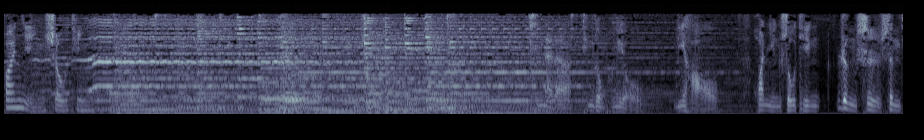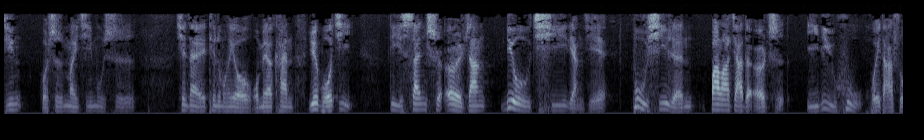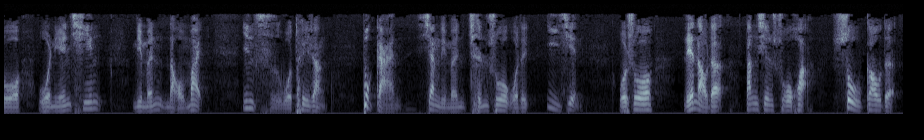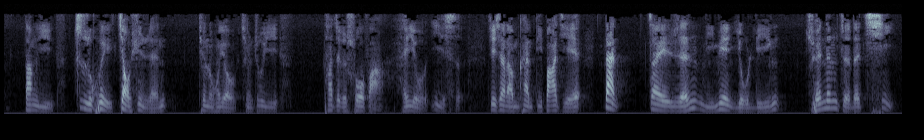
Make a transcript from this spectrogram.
欢迎收听。亲爱的听众朋友，你好，欢迎收听认识圣经，我是麦基牧师。现在，听众朋友，我们要看约伯记第三十二章。六七两节，布西人巴拉加的儿子以利户回答说：“我年轻，你们老迈，因此我退让，不敢向你们陈说我的意见。我说，年老的当先说话，瘦高的当以智慧教训人。”听众朋友，请注意，他这个说法很有意思。接下来我们看第八节，但。在人里面有灵，全能者的气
